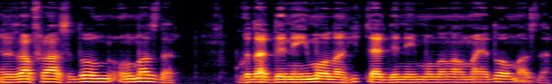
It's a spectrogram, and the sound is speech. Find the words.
en azından Fransa'da ol, olmazlar. Bu kadar deneyimi olan, Hitler deneyimi olan Almanya'da olmazlar.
